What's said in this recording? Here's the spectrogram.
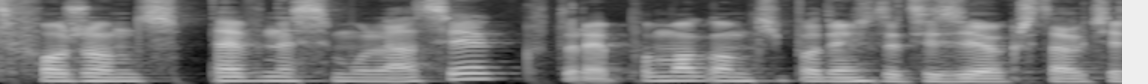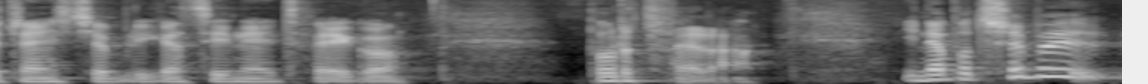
tworząc pewne symulacje, które pomogą Ci podjąć decyzję o kształcie części obligacyjnej Twojego portfela. I na potrzeby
